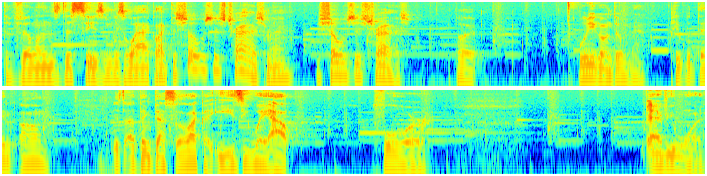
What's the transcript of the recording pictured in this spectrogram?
the villains this season was whack. Like the show was just trash, man. The show was just trash. But what are you gonna do, man? People think um, it's I think that's a, like an easy way out for everyone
